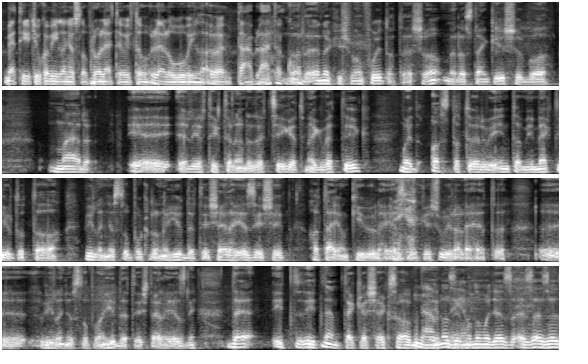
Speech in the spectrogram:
betiltjuk a villanyoszlopról letöltő, lelógó táblát. Akkor. Na, de ennek is van folytatása, mert aztán később a már elértéktelenedett céget megvették, majd azt a törvényt, ami megtiltotta a villanyoszlopokra a hirdetés elhelyezését, hatályon kívül helyezik, és újra lehet villanyoszlopon hirdetést elhelyezni. De itt, itt nem tekesek, szóval nem, én azért nem. mondom, hogy ez, ez, ez, ez,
